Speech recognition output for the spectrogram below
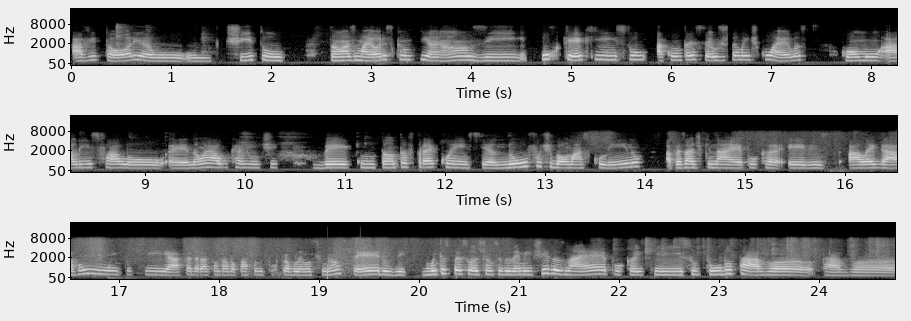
a vitória, o, o título são as maiores campeãs e por que que isso aconteceu justamente com elas, como a Alice falou, é, não é algo que a gente vê com tanta frequência no futebol masculino, apesar de que na época eles alegavam muito que a federação estava passando por problemas financeiros e muitas pessoas tinham sido demitidas na época e que isso tudo estava tava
